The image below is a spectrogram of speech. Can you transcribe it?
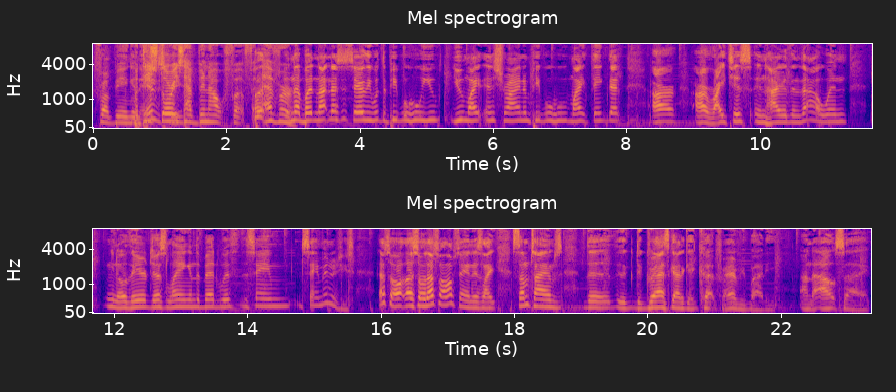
from being in but the these industry, stories have been out for but, forever. no, but not necessarily with the people who you you might enshrine and people who might think that are are righteous and higher than thou when you know they're just laying in the bed with the same same energies. That's all. That's all. That's all I'm saying is like sometimes the the, the grass got to get cut for everybody on the outside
